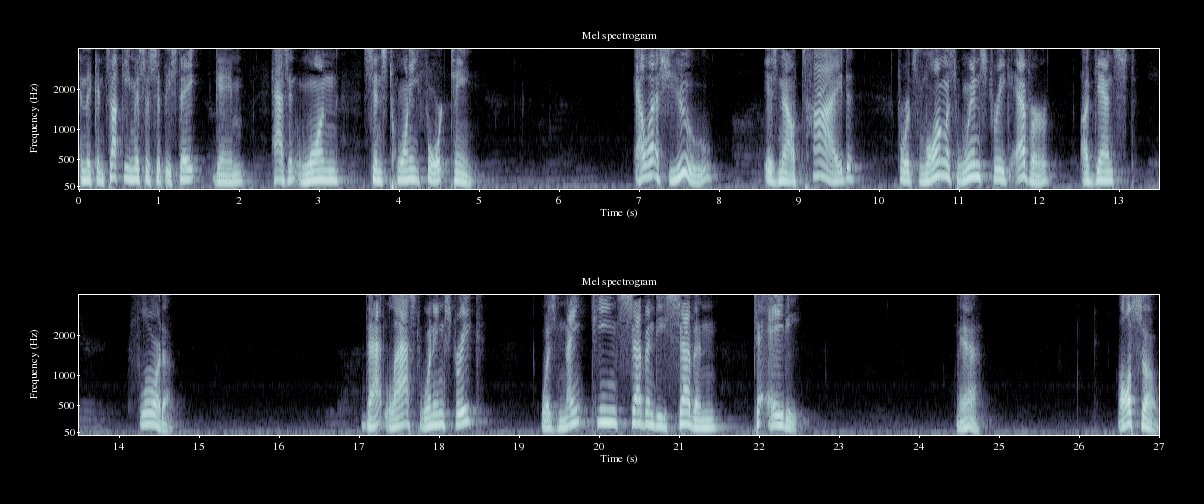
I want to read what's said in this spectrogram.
in the Kentucky Mississippi State game hasn't won since 2014. LSU is now tied for its longest win streak ever against Florida. That last winning streak was 1977 to 80. Yeah. Also,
